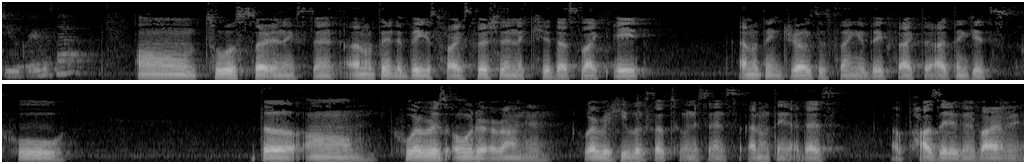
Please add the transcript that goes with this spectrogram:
Do you agree with that? Um, to a certain extent, I don't think the biggest part, especially in a kid that's like eight, I don't think drugs is playing a big factor. I think it's who the um whoever is older around him, whoever he looks up to in a sense. I don't think that that's a positive environment.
